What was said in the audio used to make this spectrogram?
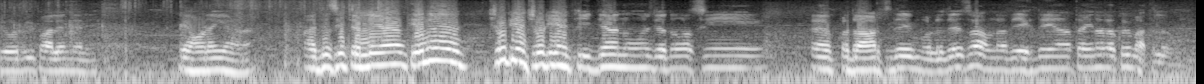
ਜੋਰ ਵੀ ਪਾ ਲੈਂਦੇ ਨੇ ਤੇ ਆਉਣਾ ਹੀ ਆਉਣਾ। ਅੱਜ ਅਸੀਂ ਚੱਲੇ ਆ ਇਹਨਾਂ ਛੋਟੀਆਂ ਛੋਟੀਆਂ ਚੀਜ਼ਾਂ ਨੂੰ ਜਦੋਂ ਅਸੀਂ ਪਦਾਰਥ ਦੇ ਮੁੱਲ ਦੇ ਹਿਸਾਬ ਨਾਲ ਦੇਖਦੇ ਆ ਤਾਂ ਇਹਨਾਂ ਦਾ ਕੋਈ ਮਤਲਬ ਨਹੀਂ।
